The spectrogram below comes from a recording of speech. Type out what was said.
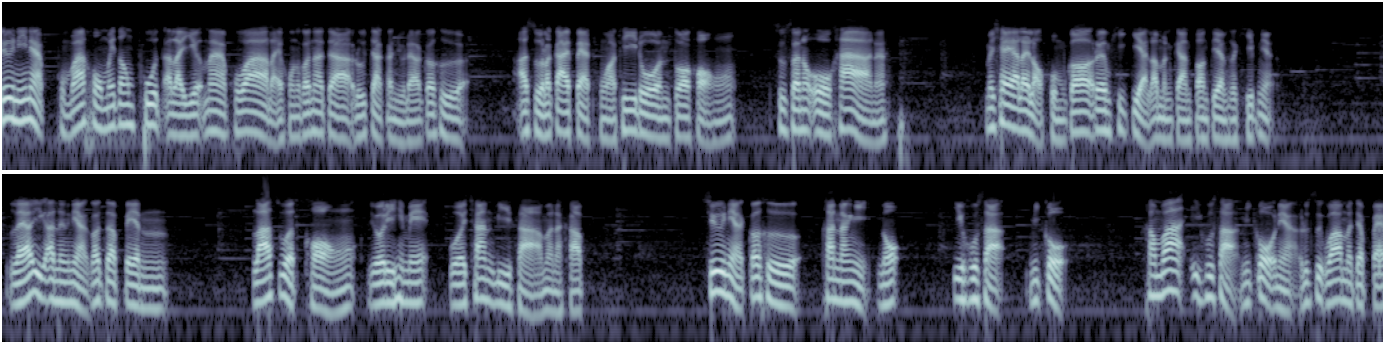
ชื่อนี้เนี่ยผมว่าคงไม่ต้องพูดอะไรเยอะมาก เพราะว่าหลายคนก็น่าจะรู้จักกันอยู่แล้วก็คืออสูรกายแปดหัวที่โดนตัวของซูซานโอฆ่านะ ไม่ใช่อะไรหรอกผมก็เริ่มขี้เกียจแล้วเหมือนกันตอนเตรียมสคริปต์เนี่ย แล้วอีกอันนึงเนี่ยก็จะเป็น last word ของโยริฮิเมะเวอร์ชัน B3 นะครับ ชื่อเนี่ยก็คือคานางิโนะอิคุสะมิโกะ คำว่าอิคุสะมิโกะเนี่ยรู้สึกว่ามันจะแปล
